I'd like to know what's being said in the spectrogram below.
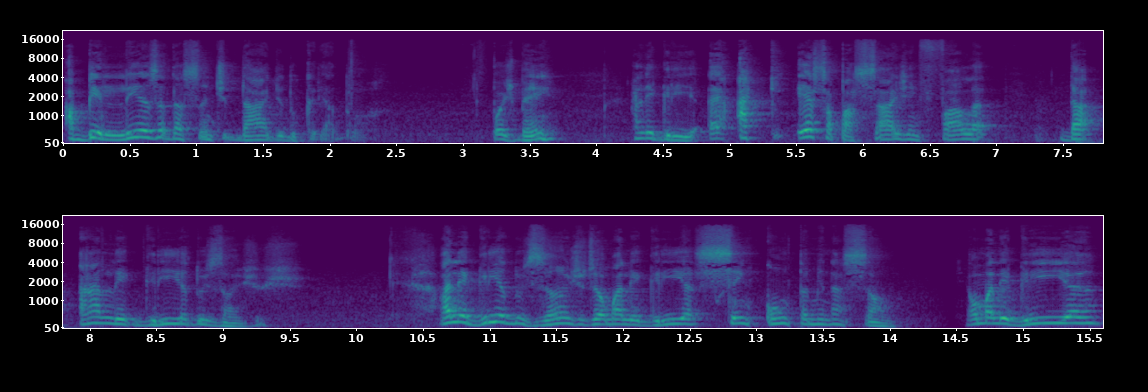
a beleza da santidade do Criador. Pois bem, alegria. É, essa passagem fala da alegria dos anjos. A alegria dos anjos é uma alegria sem contaminação. É uma alegria,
